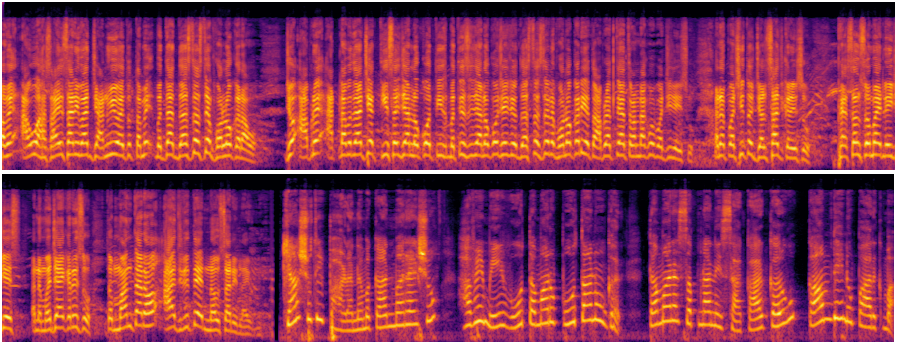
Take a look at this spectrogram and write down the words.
હવે આવું સારી સારી વાત જાણવી હોય તો તમે બધા દસ દસને ફોલો કરાવો. જો આપણે આટલા બધા છે, ત્રીસ હજાર લોકો, ત્રીસ, બત્રીસ હજાર લોકો છે, જો દસ દસને ફોલો કરીએ તો આપણે અત્યારે ત્રણ લાખમાં પહોંચી જઈશું. અને પછી તો જલસા જ કરીશું. ફેશન શોમાં લઈ જઈશ અને મજા કરીશું. તો માનતા રહો આ જ રીતે નવસારી લાઈવ ક્યાં સુધી ભાડાના મકાનમાં રહેશો? હવે મેળવો તમારું પોતાનું ઘર. તમારા સપનાને સાકાર કરો, કામધેનુ પાર્કમાં.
